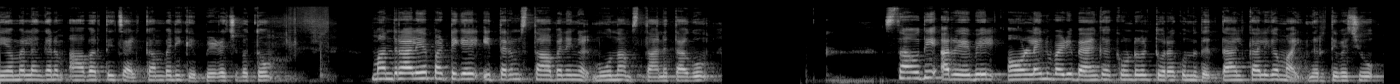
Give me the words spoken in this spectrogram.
നിയമലംഘനം ആവർത്തിച്ചാൽ കമ്പനിക്ക് പിഴ ചുമത്തും മന്ത്രാലയ പട്ടികയിൽ ഇത്തരം സ്ഥാപനങ്ങൾ മൂന്നാം സ്ഥാനത്താകും. സൗദി അറേബ്യയിൽ ഓൺലൈൻ വഴി ബാങ്ക് അക്കൗണ്ടുകൾ തുറക്കുന്നത് താൽക്കാലികമായി നിർത്തിവച്ചു.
